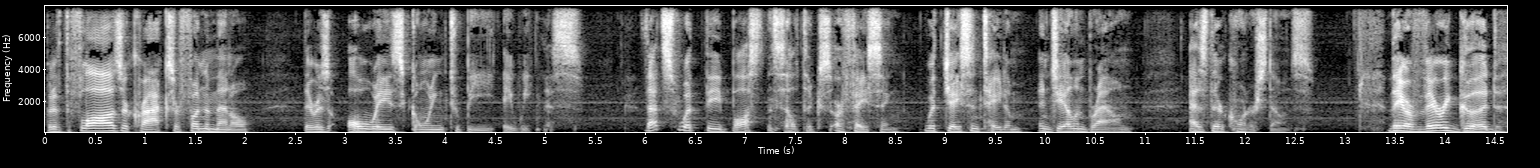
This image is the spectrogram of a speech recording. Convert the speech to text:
but if the flaws or cracks are fundamental, there is always going to be a weakness. That's what the Boston Celtics are facing with Jayson Tatum and Jaylen Brown as their cornerstones. They are very good,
